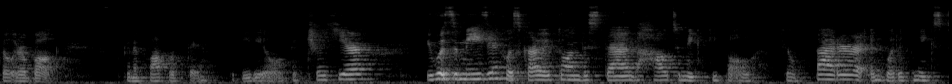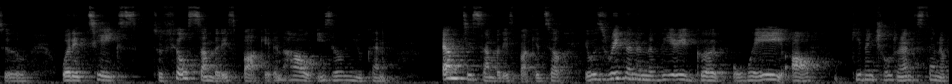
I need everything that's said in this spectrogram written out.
filler book, I'm gonna plop up the, the video or picture here. It was amazing for Scarlett to understand how to make people feel better and what it makes to what it takes to fill somebody's bucket and how easily you can empty somebody's bucket. So it was written in a very good way of giving children understand of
